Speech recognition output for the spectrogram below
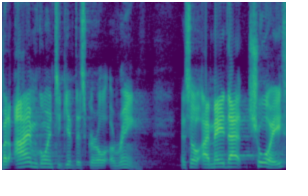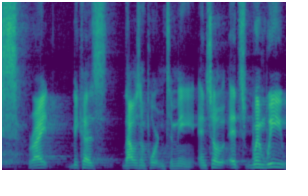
but I'm going to give this girl a ring. And so I made that choice, right? Because that was important to me. And so it's when we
